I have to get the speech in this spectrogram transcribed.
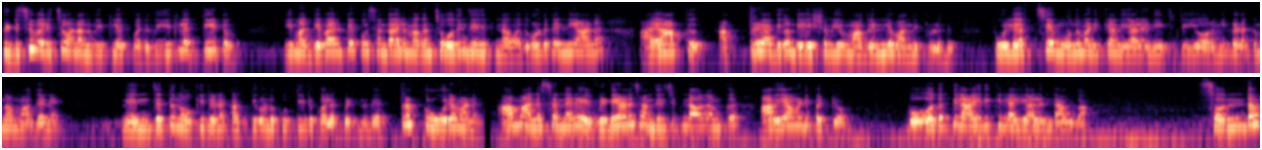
പിടിച്ചു വലിച്ചുകൊണ്ടാണ് വീട്ടിലേക്ക് പോയത്. വീട്ടിലെത്തിയിട്ടും ഈ മദ്യപാനത്തെ കുറിച്ച് എന്തായാലും മകൻ ചോദ്യം ചെയ്തിട്ടുണ്ടാവും. അതുകൊണ്ട് തന്നെയാണ് അയാൾക്ക് അത്രയധികം ദേഷ്യം ഈ മകനിൽ വന്നിട്ടുള്ളത്. പുലർച്ചെ മൂന്ന് മണിക്കാണ് ഇയാൾ എണീച്ചിട്ട് ഈ ഉറങ്ങിക്കിടക്കുന്ന മകനെ നെഞ്ചത്ത് നോക്കിയിട്ട് എന്നെ കത്തി കൊണ്ട് കുത്തിയിട്ട് കൊലപ്പെടുത്തുന്നത്. എത്ര ക്രൂരമാണ്. ആ മനസ്സന്നേരം എവിടെയാണ് സഞ്ചരിച്ചിട്ടുണ്ടാവുന്നത് നമുക്ക് അറിയാൻ വേണ്ടി പറ്റുമോ ബോധത്തിലായിരിക്കില്ല ഇയാൾ ഉണ്ടാവുക. സ്വന്തം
